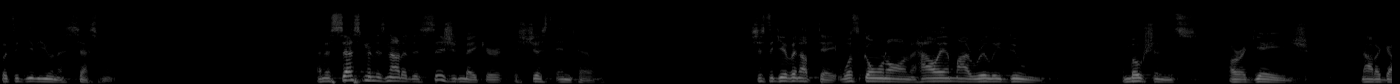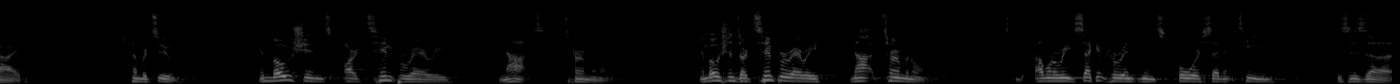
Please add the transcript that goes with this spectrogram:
but to give you an assessment. An assessment is not a decision maker, it's just intel. It's just to give an update. What's going on? How am I really doing? Emotions are a gauge, not a guide. Number two, emotions are temporary, not terminal. Emotions are temporary, not terminal. I want to read 2 Corinthians 4:17. This is uh,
